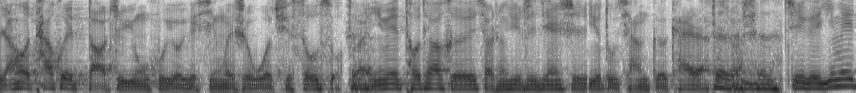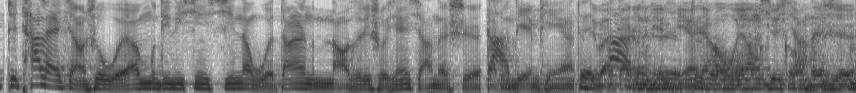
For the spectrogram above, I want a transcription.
然后它会导致用户有一个行为是我去搜索，对。吧？因为头条和小程序之间是有堵墙隔开的，是的是的。这个因为对他来讲说我要目的地信息，那我当然脑子里首先想的是大众点评，对吧大众点评，然后我要么就想的是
